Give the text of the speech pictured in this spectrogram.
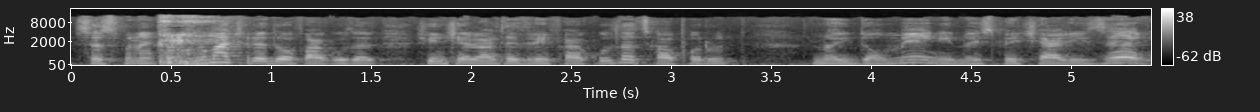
Să spunem că nu numai cele două facultăți, și în celelalte trei facultăți au apărut noi domenii, noi specializări.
